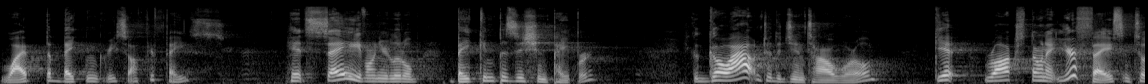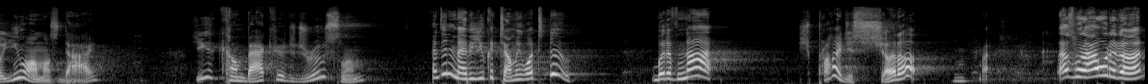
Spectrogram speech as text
wipe the bacon grease off your face, hit save on your little bacon position paper. You could go out into the Gentile world, get rocks thrown at your face until you almost die. You could come back here to Jerusalem, and then maybe you could tell me what to do. But if not, you should probably just shut up. That's what I would have done.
